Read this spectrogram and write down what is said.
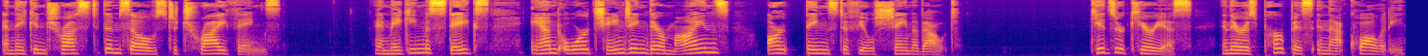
and they can trust themselves to try things. And making mistakes and or changing their minds aren't things to feel shame about. Kids are curious and there is purpose in that quality.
